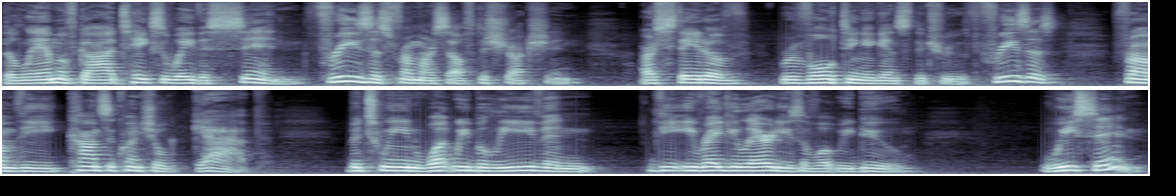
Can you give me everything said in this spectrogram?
The Lamb of God takes away the sin, frees us from our self destruction, our state of revolting against the truth, frees us from the consequential gap between what we believe and the irregularities of what we do. We sin,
